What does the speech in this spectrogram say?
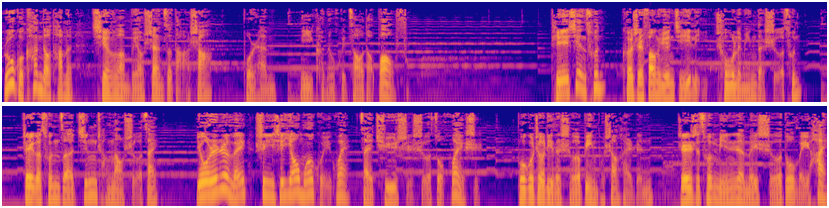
如果看到他们，千万不要擅自打杀，不然你可能会遭到报复。铁线村可是方圆几里出了名的蛇村，这个村子经常闹蛇灾，有人认为是一些妖魔鬼怪在驱使蛇做坏事。不过这里的蛇并不伤害人，只是村民认为蛇多为害，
